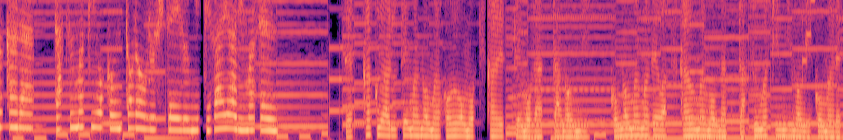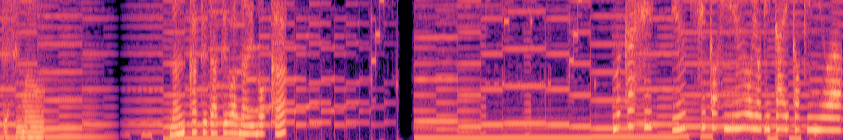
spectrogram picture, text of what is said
自ら、竜巻をコントロールしているに違いありません。せっかくアルテマの魔法を持ち帰ってもらったのに、このままでは使う間もなく竜巻に飲み込まれてしまう。なんか手立てはないのか？竜を呼びたい時には、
